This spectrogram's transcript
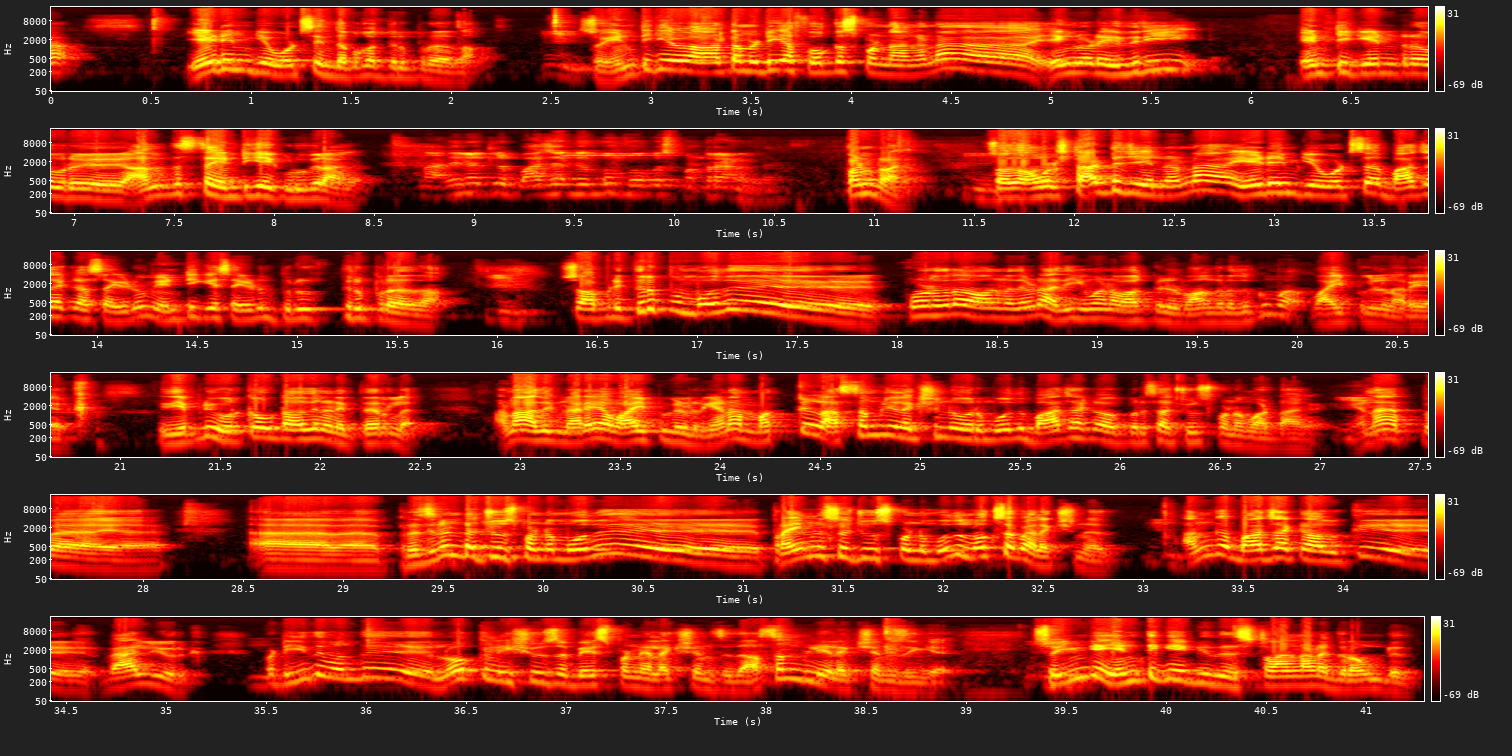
ஏடிஎம்கே ஓட்ஸ் இந்த பக்கம் திருப்புறது தான் ஸோ என்டிகேவை ஆட்டோமேட்டிக்காக ஃபோக்கஸ் பண்ணாங்கன்னா எங்களோட எதிரி என்டிகேன்ற ஒரு அந்தஸ்தை என்டிகே கொடுக்குறாங்க. அதே நேரத்துல பாஜகவுக்கும் ஃபோக்கஸ் பண்றாங்கல்ல? பண்றாங்க. ஸோ அது அவங்களோட ஸ்ட்ராட்டஜி என்னன்னா ஏடிஎம்கே ஓட்ஸை பாஜக சைடும் என்டிகே சைடும் திரு திருப்புறது தான். ஸோ அப்படி திருப்பும்போது போன தடவை வாங்கினதை விட அதிகமான வாக்குகள் வாங்குறதுக்கும் வாய்ப்புகள் நிறைய இருக்கு. இது எப்படி ஒர்க் அவுட் ஆகுதுன்னு எனக்கு தெரியல. ஆனா அதுக்கு நிறைய வாய்ப்புகள் இருக்கு. ஏன்னா மக்கள் அசம்பிளி எலெக்ஷன் வரும்போது பாஜகவை பெருசா சூஸ் பண்ண மாட்டாங்க. ஏன்னா இப்ப பிரசிடென்ட்டை சூஸ் பண்ணும்போது பிரைம் மினிஸ்டர் சூஸ் பண்ணும்போது லோக்சபா எலெக்ஷன் அது. அங்க பாஜகவுக்கு வேல்யூ இருக்கு. பட் இது வந்து லோக்கல் இஷ்யூஸை பேஸ் பண்ண எலெக்ஷன்ஸ் இது அசம்பிளி எலெக்ஷன்ஸ் இங்க. ஸோ இங்க என்டிகேக்கு இது ஸ்ட்ராங்கான கிரவுண்ட் இது.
